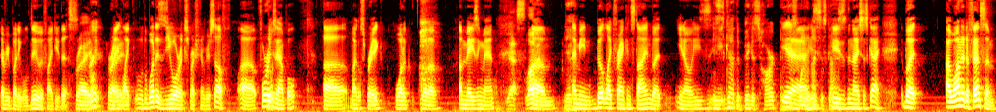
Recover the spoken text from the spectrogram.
everybody will do if I do this. Right. Right. Right. Like, what is your expression of yourself? Uh, for example, uh, Michael Sprague. What a what a amazing man. Yes, love him. Um, Yeah. I mean, built like Frankenstein, but you know he's He's he- got the biggest heart. And yeah, he's one of the he's, nicest guys. he's the nicest guy. But I wanted to fence him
